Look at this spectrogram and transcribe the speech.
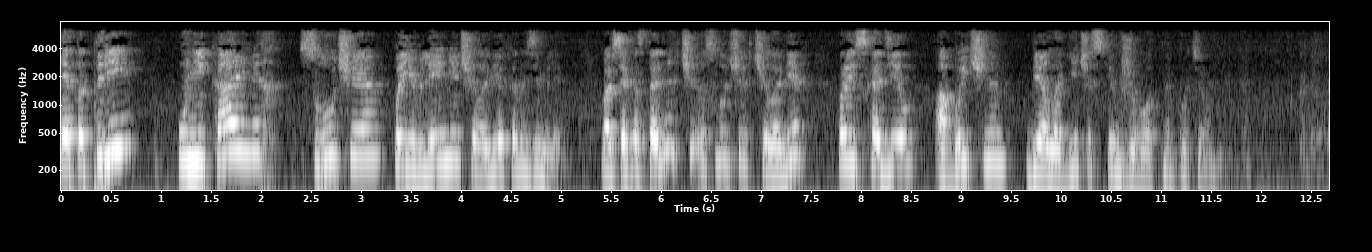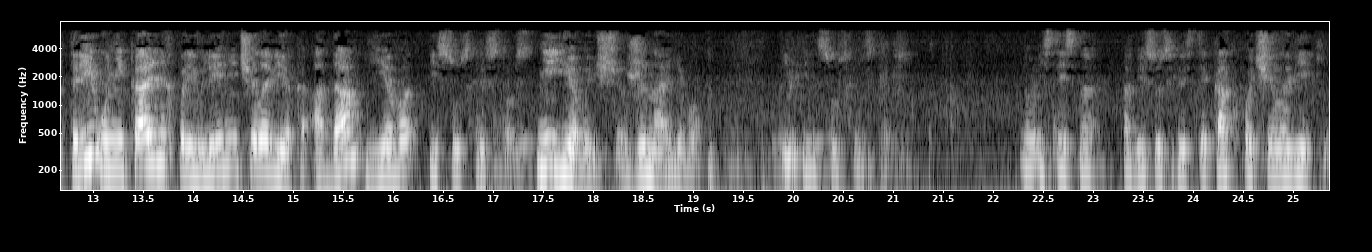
Это три уникальных случая появления человека на земле. Во всех остальных случаях человек происходил обычным биологическим животным путем. Три уникальных появления человека. Адам, Ева, Иисус Христос. Не Ева еще, жена его. И Иисус Христос. Ну, естественно, об Иисусе Христе как о человеке.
